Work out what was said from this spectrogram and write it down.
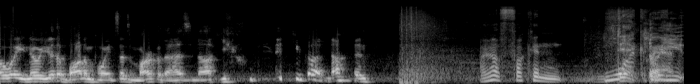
Oh wait, no, you're the bottom points. That's Marco that has enough. You you got nothing. I got fucking What dick, are man. you?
